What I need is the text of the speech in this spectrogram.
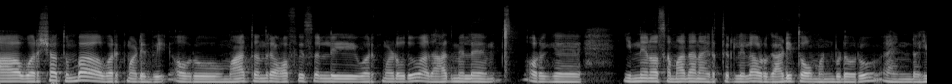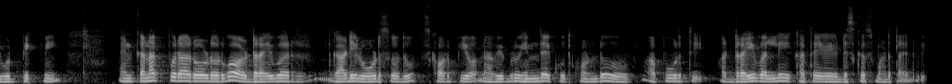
ಆ ವರ್ಷ ತುಂಬ ವರ್ಕ್ ಮಾಡಿದ್ವಿ. ಅವರು ಮಾತಂದರೆ ಆಫೀಸಲ್ಲಿ ವರ್ಕ್ ಮಾಡೋದು, ಅದಾದಮೇಲೆ ಅವ್ರಿಗೆ ಇನ್ನೇನೋ ಸಮಾಧಾನ ಇರ್ತಿರ್ಲಿಲ್ಲ. ಅವ್ರು ಗಾಡಿ ತೊಗೊಂಬಂದ್ಬಿಡೋರು and he would pick me and Kanakapura ರೋಡ್ವರೆಗೂ ಅವ್ರ ಡ್ರೈವರ್ ಗಾಡೀಲಿ ಓಡಿಸೋದು ಸ್ಕಾರ್ಪಿಯೋ ನಾವಿಬ್ಬರು ಹಿಂದೆ ಕೂತ್ಕೊಂಡು ಆ ಪೂರ್ತಿ ಆ ಡ್ರೈವಲ್ಲಿ ಕತೆ ಡಿಸ್ಕಸ್ ಮಾಡ್ತಾಯಿದ್ವಿ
